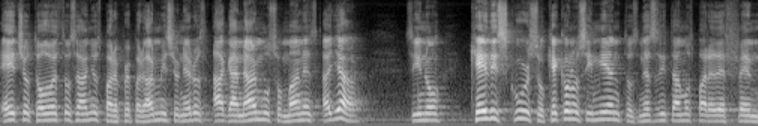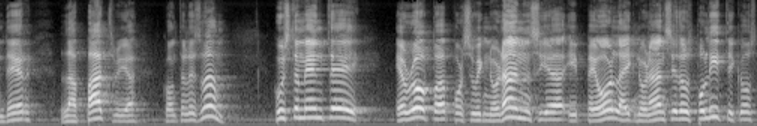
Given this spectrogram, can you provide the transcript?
hecho todos estos años para preparar misioneros a ganar musulmanes allá, sino qué discurso, qué conocimientos necesitamos para defender la patria contra el Islam. Justamente Europa, por su ignorancia y peor la ignorancia de los políticos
